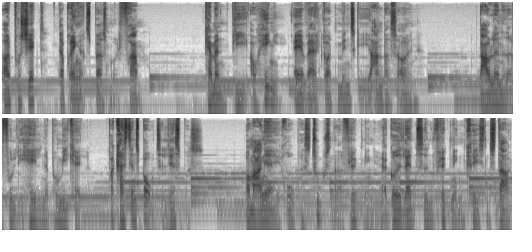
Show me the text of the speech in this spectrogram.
Og et projekt, der bringer et spørgsmål frem. Kan man blive afhængig af at være et godt menneske i andres øjne? Baglandet er fuldt i hælene på Michael, fra Christiansborg til Lesbos, hvor mange af Europas tusinder af flygtninge er gået i land siden flygtningekrisens start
